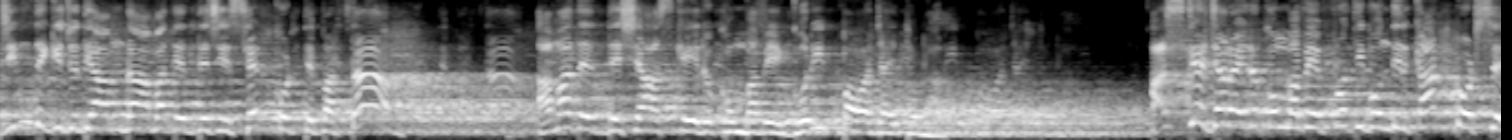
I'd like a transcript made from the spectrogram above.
জিন্দগি যদি আমরা আমাদের দেশে সেট করতে পারতাম আমাদের দেশে আজকে এরকম ভাবে গরিব পাওয়া যাইতো না। আজকে যারা এরকম ভাবে প্রতিবন্ধীর কাজ করছে,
